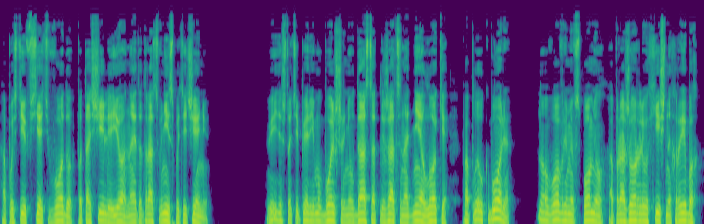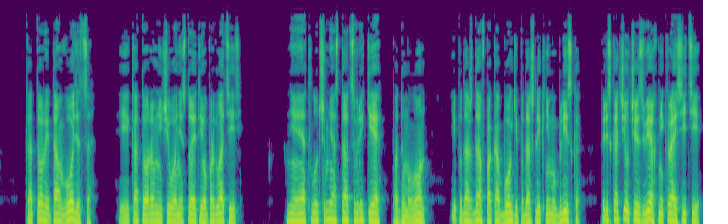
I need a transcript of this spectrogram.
опустив сеть в воду, потащили ее на этот раз вниз по течению. Видя, что теперь ему больше не удастся отлежаться на дне, Локи поплыл к морю, но вовремя вспомнил о прожорливых хищных рыбах, которые там водятся, и которым ничего не стоит его проглотить. «Нет, лучше мне остаться в реке», — подумал он, и, подождав, пока боги подошли к нему близко, перескочил через верхний край сети.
